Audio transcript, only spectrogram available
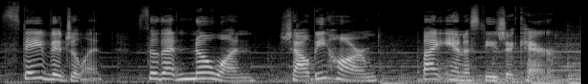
stay vigilant so that no one shall be harmed by anesthesia care.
